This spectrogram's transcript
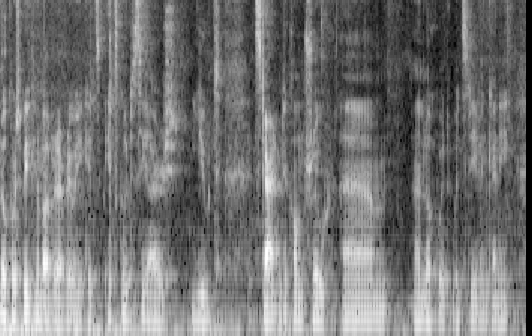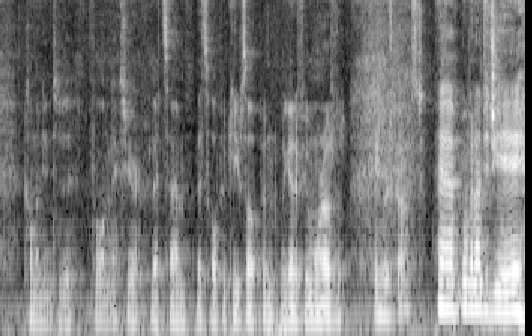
look, we're speaking about it every week. It's it's good to see Irish youth starting to come through. Um, and look with with Stephen Kenny coming into the fold next year. Let's um let's hope it keeps up and we get a few more out of it. Fingers crossed. Uh, moving on to GA,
